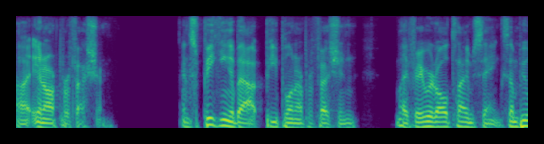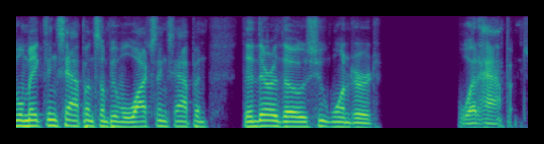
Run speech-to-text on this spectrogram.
uh, in our profession. And speaking about people in our profession, my favorite all time saying. Some people make things happen, some people watch things happen. Then there are those who wondered what happened.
